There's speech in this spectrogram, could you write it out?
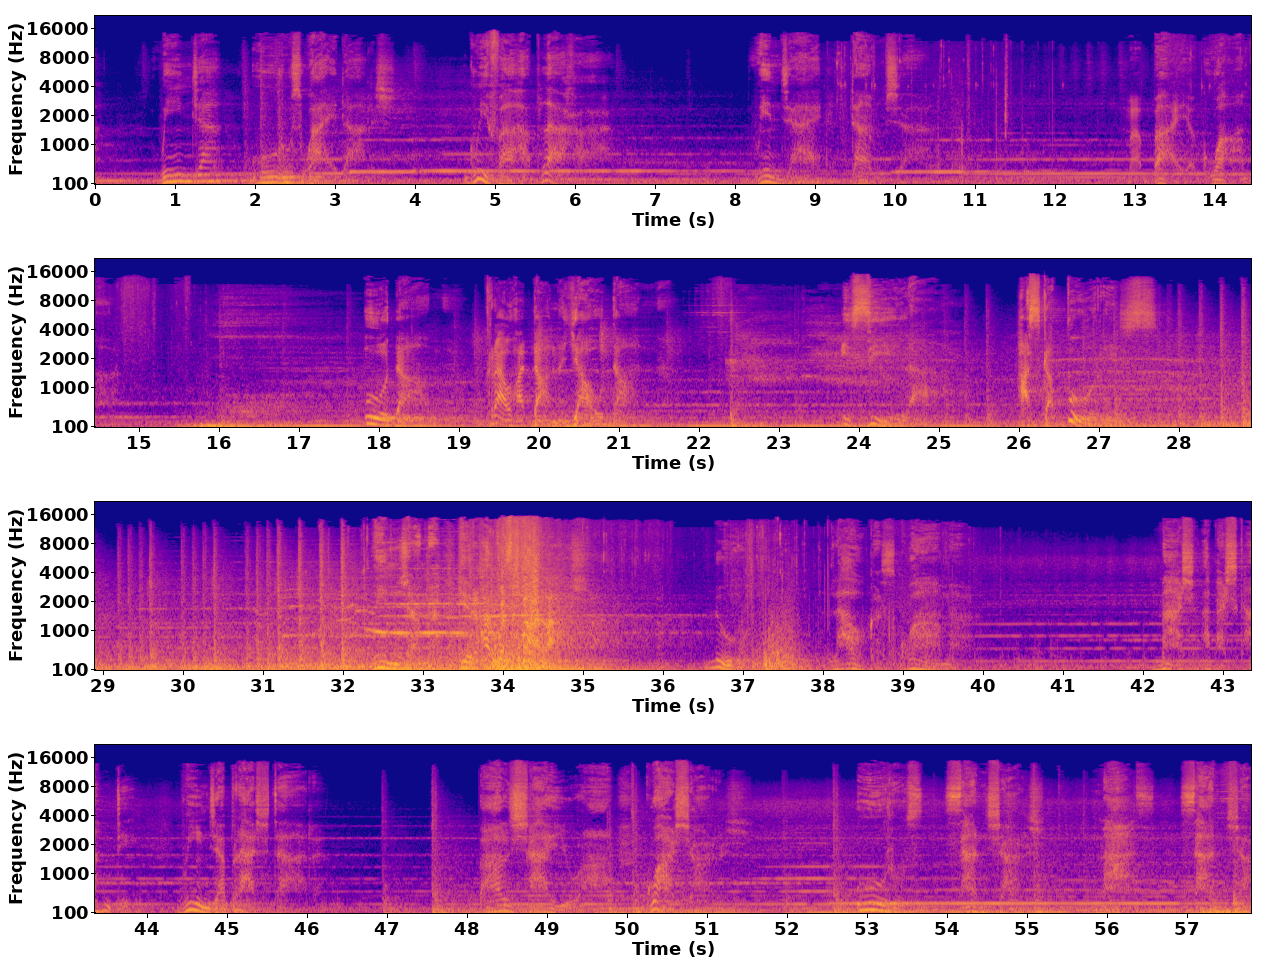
Winja Urus Waidarsh, Guifa Haplaha, Winjai Mabaya Guama. Udam, Krauhadan Yaudan. Isila, Haskapuris. Winjan, Hiraguastara. Winja Brashtar. Balshayua, Guasharsh. Urus, Sansharsh. Mas, Sansharsh.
